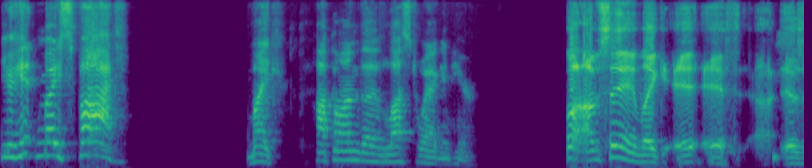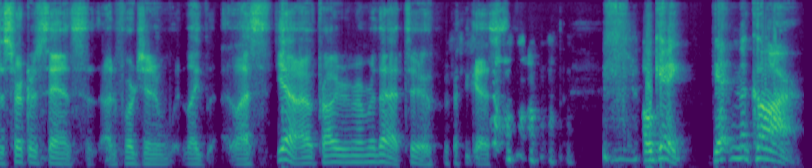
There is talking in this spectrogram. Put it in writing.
You're hitting my spot. Mike, hop on the lust wagon here. Well, I'm saying like i- if uh, there was a circumstance, unfortunate, like last, yeah, I would probably remember that too. I guess. okay, get in the car.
